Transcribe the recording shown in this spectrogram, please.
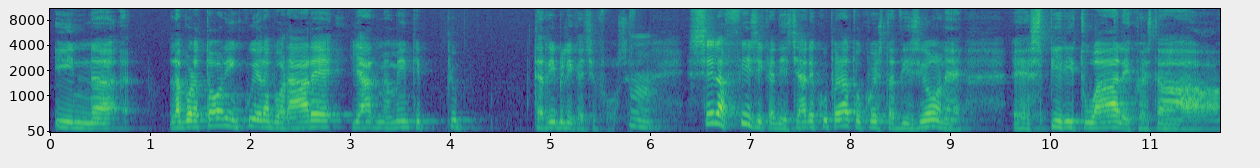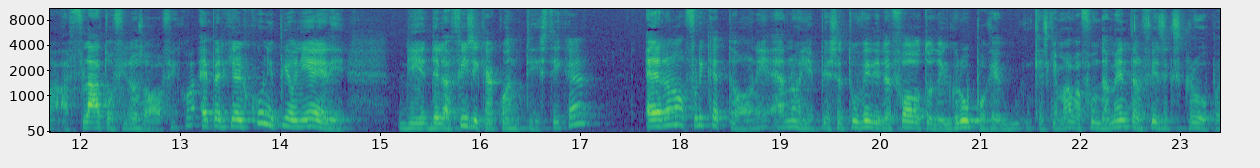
in eh, laboratori in cui elaborare gli armamenti più terribili che ci fossero. Se la fisica dice ha recuperato questa visione eh, spirituale, questo afflato filosofico, è perché alcuni pionieri di- della fisica quantistica erano fricchettoni, erano hippie. Se tu vedi le foto del gruppo che, che si chiamava Fundamental Physics Group,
